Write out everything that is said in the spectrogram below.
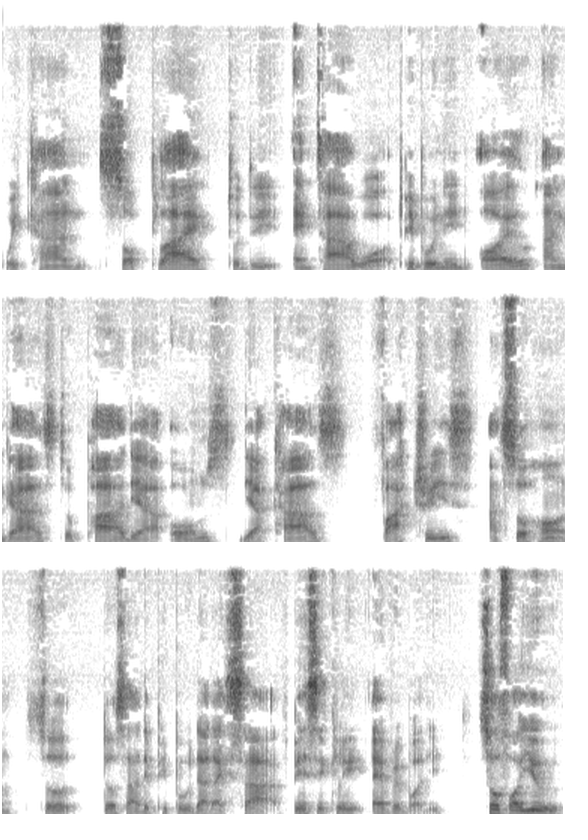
we can supply to the entire world. People need oil and gas to power their homes, their cars, factories, and so on. So those are the people that I serve, basically everybody. So for you,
